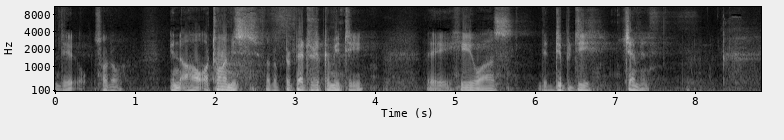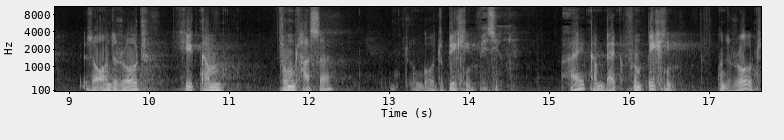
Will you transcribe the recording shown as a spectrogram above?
the sort of in our autonomous sort of preparatory committee. Uh, he was the deputy chairman. So on the road, he come from Lhasa to go to Peking. Beijing. I come back from Peking on the road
